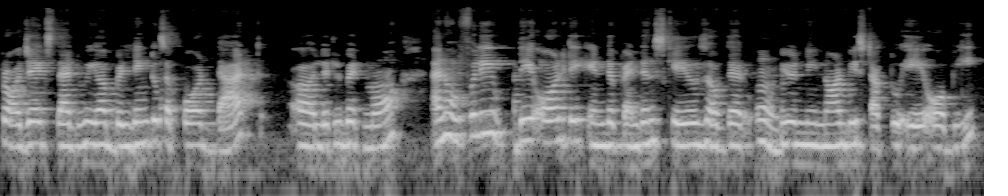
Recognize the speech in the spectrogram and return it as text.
projects that we are building to support that a little bit more. And hopefully they all take independent scales of their own. You need not be stuck to a or b.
